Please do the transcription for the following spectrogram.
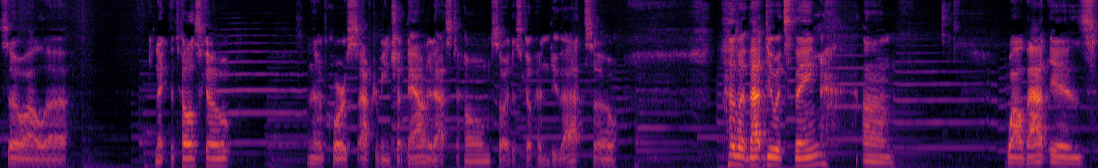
So I'll uh, connect the telescope. And then of course, after being shut down, it asks to home. So I just go ahead and do that. So I let that do its thing. Um, while that is,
